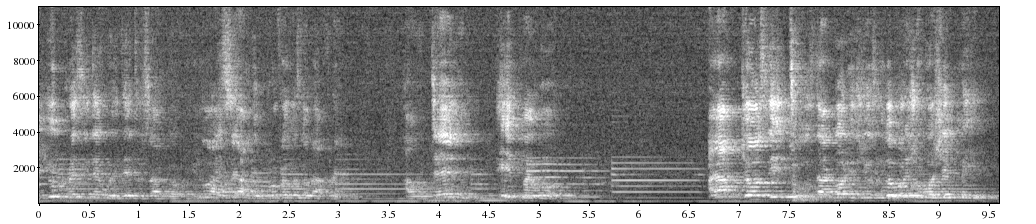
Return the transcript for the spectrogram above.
The president was there to serve God. You know, I say I'm the prophet who's not afraid. I will tell you, hate my word. I am just the tools that God is using. Nobody should worship me.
